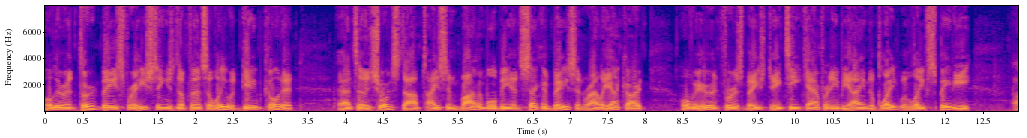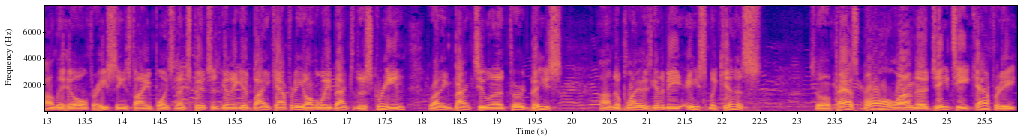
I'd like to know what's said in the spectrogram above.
over there at third base for Hastings defensively with Gabe Conant at a shortstop. Tyson Bonham will be at second base, and Riley Eckhart over here at first base. JT Cafferty behind the plate with Leif Spady on the hill for Hastings five points. Next pitch is going to get by Cafferty all the way back to the screen, running back to uh, third base. On the play is going to be Ace McKinnis. So a pass ball on the JT Cafferty.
